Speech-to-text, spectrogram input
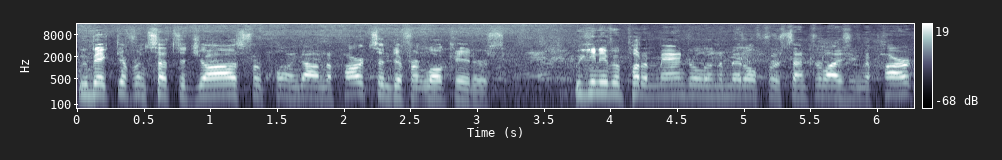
We make different sets of jaws for pulling down the parts and different locators. We can even put a mandrel in the middle for centralizing the part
